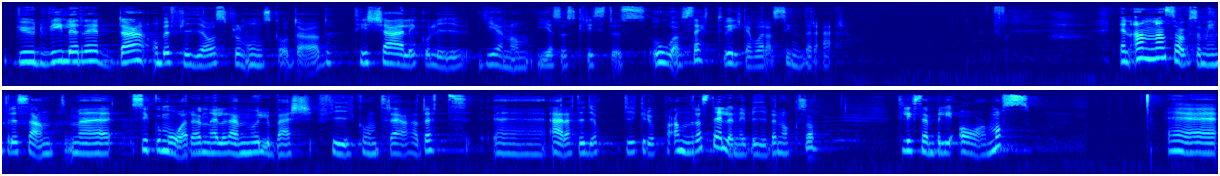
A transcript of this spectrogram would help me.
Gud vill rädda och befria oss från ondska och död till kärlek och liv genom Jesus Kristus, oavsett vilka våra synder är. En annan sak som är intressant med psykomoren, eller det här mullbärsfikonträdet, eh, är att det dyker upp på andra ställen i Bibeln också. Till exempel i Amos. Eh,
